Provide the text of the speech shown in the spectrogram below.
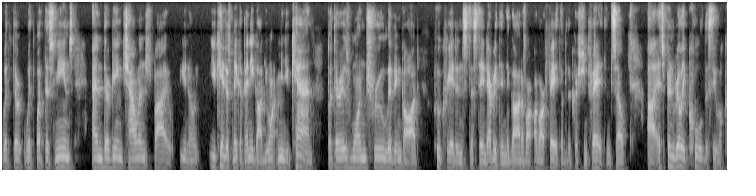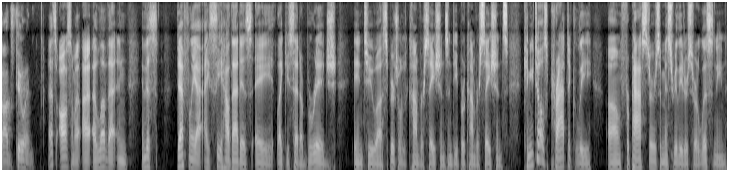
with the, with what this means, and they're being challenged by, you know, you can't just make up any God you want. I mean, you can, but there is one true living God who created and sustained everything, the God of our of our faith, of the Christian faith. And so, uh, it's been really cool to see what God's doing. That's awesome. I, I love that, and and this definitely I, I see how that is a like you said a bridge into uh, spiritual conversations and deeper conversations. Can you tell us practically, um, for pastors and ministry leaders who are listening,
